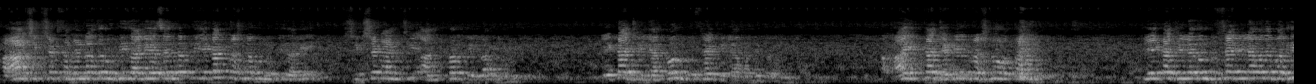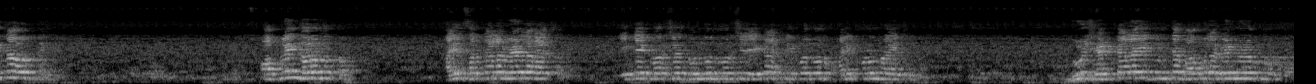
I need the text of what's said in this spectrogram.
प्रहार शिक्षक संघटना जर उभी झाली असेल तर ती एकाच प्रश्नातून उभी झाली. शिक्षकांची आंतरजिल्हा बदली एका जिल्ह्यातून दुसऱ्या जिल्ह्यामध्ये बदली हा इतका जटिल प्रश्न होता की एका जिल्ह्यातून दुसऱ्या जिल्ह्यामध्ये बदली का होत नाही? ऑफलाईन धोरण होतं. फाईल सरकारला वेळ लागायचा. एक एक वर्ष दोन दोन वर्ष एकाच टेबलवर फाईल पडून राहायची. धूळ झटकालाही तुमच्या बाजूला वेळ मिळत नव्हता.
